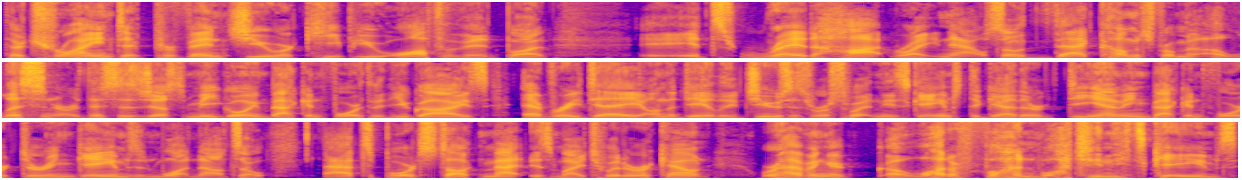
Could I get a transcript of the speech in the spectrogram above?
they're trying to prevent you or keep you off of it, but it's red hot right now. So that comes from a listener. This is just me going back and forth with you guys every day on the Daily Juice as we're sweating these games together, DMing back and forth during games and whatnot. So at Sports Talk Matt is my Twitter account. We're having a, a lot of fun watching these games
